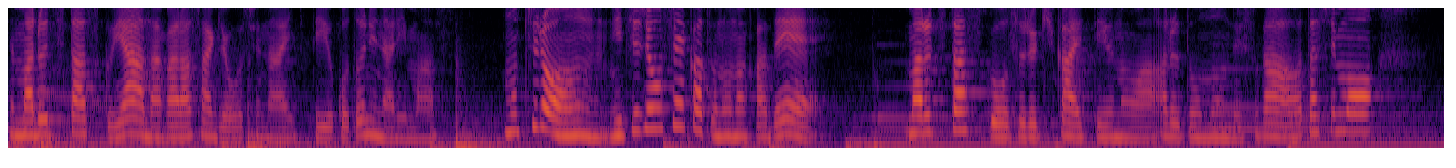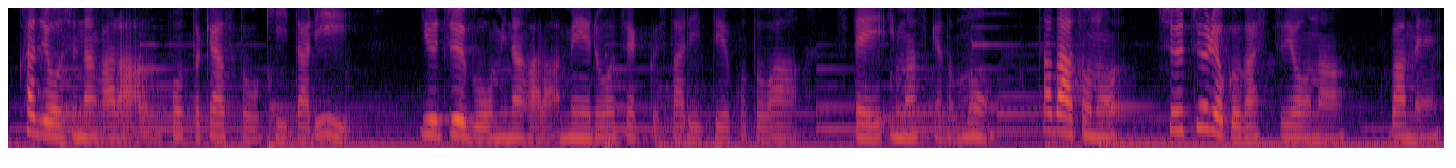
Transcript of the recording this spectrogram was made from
マルチタスクやながら作業をしないっていうことになります。もちろん日常生活の中でマルチタスクをする機会っていうのはあると思うんですが私も家事をしながらポッドキャストを聞いたり YouTube を見ながらメールをチェックしたりっていうことはしていますけどもただその集中力が必要な場面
